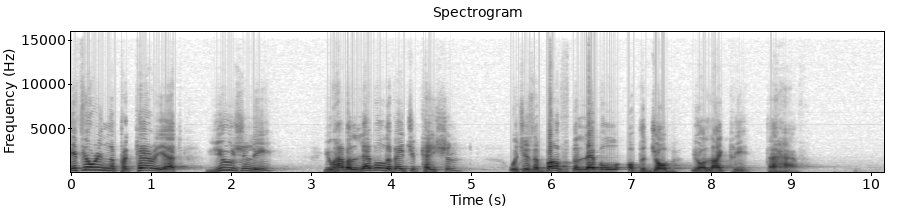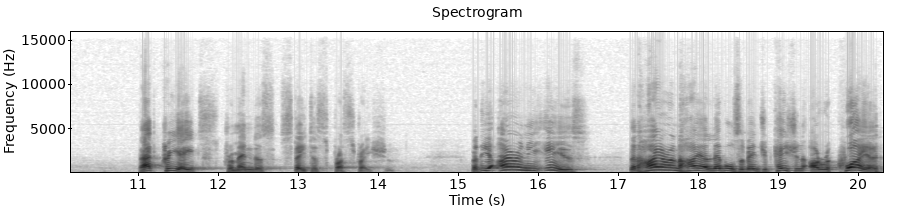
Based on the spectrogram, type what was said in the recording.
If you're in the precariat, usually you have a level of education which is above the level of the job you're likely to have. That creates tremendous status frustration. But the irony is that higher and higher levels of education are required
